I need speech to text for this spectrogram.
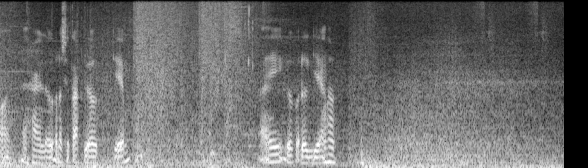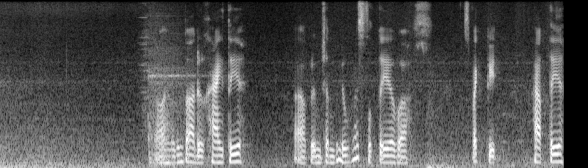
rồi hai lửa nó sẽ tắt gơ chém. Ấy rất là đơn giản thôi rồi và chúng ta được hai tia. À, Crimson Build Master tia và Spectre hai tia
